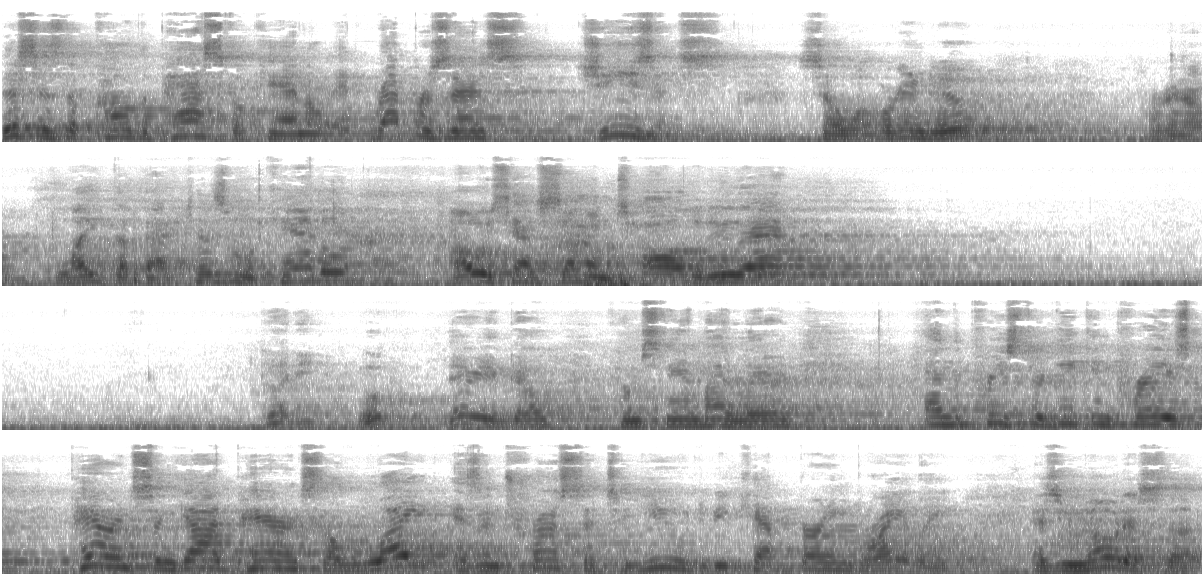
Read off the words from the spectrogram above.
This is the, called the Paschal candle. It represents Jesus. So what we're going to do, we're going to light the baptismal candle. I always have someone tall to do that. Good. Whoop, there you go. Come stand by, Larry. And the priest or deacon prays, Parents and godparents, the light is entrusted to you to be kept burning brightly. As you notice, the,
